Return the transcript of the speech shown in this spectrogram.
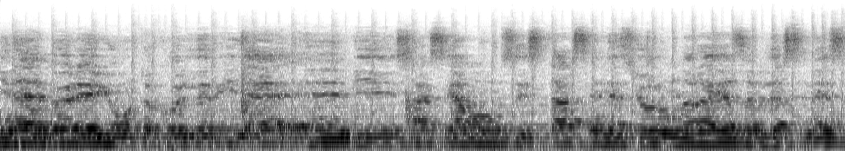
Yine böyle yumurta kolileriyle e, bir saksı yapmamızı isterseniz yorumlara yazabilirsiniz.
